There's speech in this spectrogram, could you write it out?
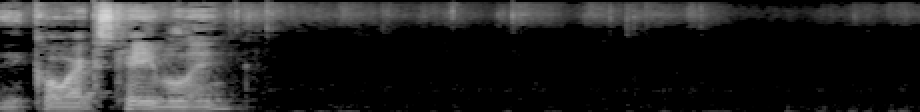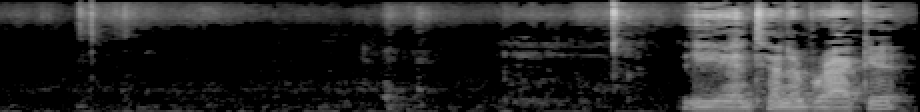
the coax cabling the antenna bracket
